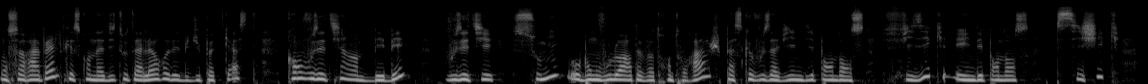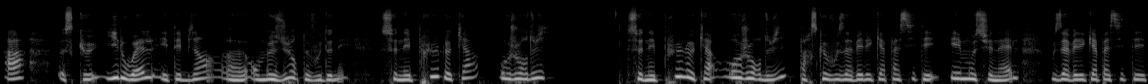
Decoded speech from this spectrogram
On se rappelle, qu'est-ce qu'on a dit tout à l'heure au début du podcast, quand vous étiez un bébé, vous étiez soumis au bon vouloir de votre entourage parce que vous aviez une dépendance physique et une dépendance psychique à ce que il ou elle était bien euh, en mesure de vous donner. Ce n'est plus le cas aujourd'hui. Ce n'est plus le cas aujourd'hui parce que vous avez les capacités émotionnelles, vous avez les capacités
